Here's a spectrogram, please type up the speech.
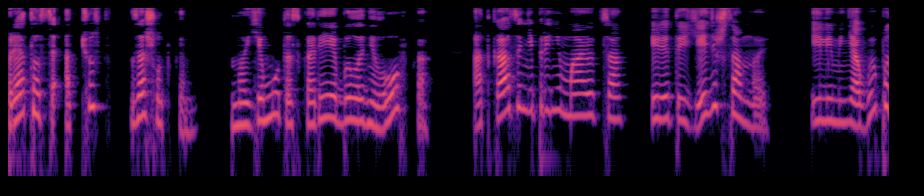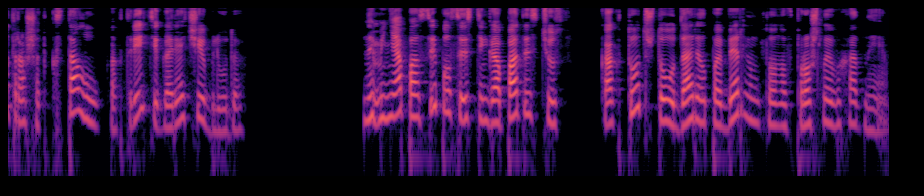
Прятался от чувств за шутками. Но ему-то скорее было неловко. Отказы не принимаются. Или ты едешь со мной, или меня выпотрошат к столу, как третье горячее блюдо. На меня посыпался снегопад из чувств, как тот, что ударил по Берлингтону в прошлые выходные.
